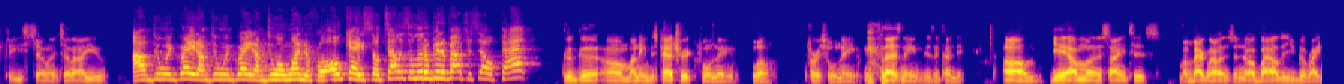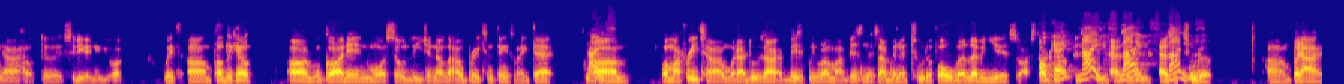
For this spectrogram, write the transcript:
Peace, chilling, chilling. How you? I'm doing great. I'm doing great. I'm doing wonderful. Okay, so tell us a little bit about yourself, Pat. Good, good. Um, my name is Patrick. Full name. Well, first full name. Last name is Akunde. Um, yeah, I'm a scientist. My background is in neurobiology, but right now I help the city of New York with um, public health um, regarding more so Legionella outbreaks and things like that. Nice. Um, on my free time, what I do is I basically run my business. I've been a tutor for over 11 years, so I started. okay, nice, as a- nice, as nice. a tutor. Um, but I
